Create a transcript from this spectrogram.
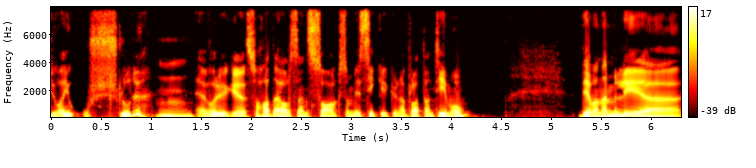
Du var i Oslo, du. I forrige uke så hadde jeg altså en sak som vi sikkert kunne prate en time om. Det var nemlig eh,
